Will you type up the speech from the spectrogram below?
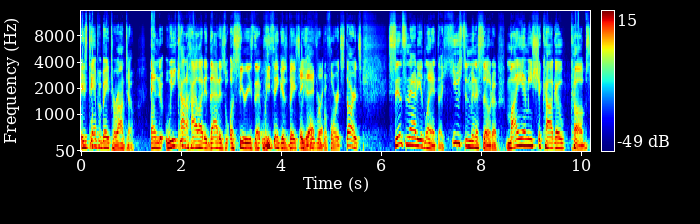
is Tampa Bay Toronto. And we kind of highlighted that as a series that we think is basically Exactly. over before it starts. Cincinnati, Atlanta, Houston, Minnesota, Miami, Chicago, Cubs,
